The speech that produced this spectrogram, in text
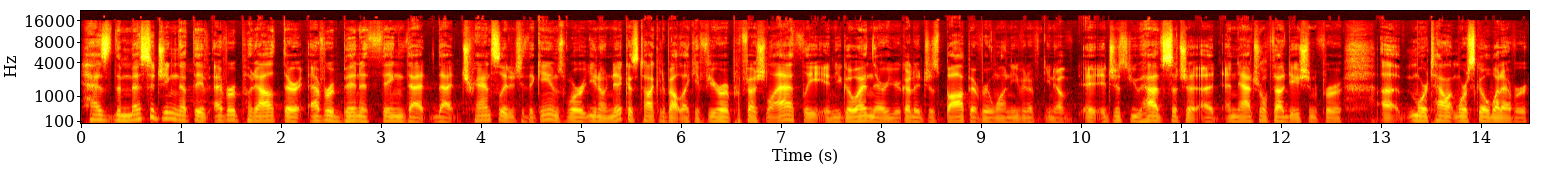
Has the messaging that they've ever put out there ever been a thing that that translated to the games? Where you know Nick is talking about like if you're a professional athlete and you go in there, you're going to just bop everyone, even if you know it, it just you have such a, a natural foundation for uh, more talent, more skill, whatever.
